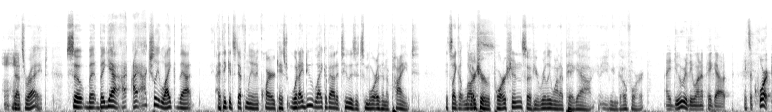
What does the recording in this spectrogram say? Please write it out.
That's right. So, but but yeah, I, I actually like that. I think it's definitely an acquired taste. What I do like about it too is it's more than a pint. It's like a larger Yes. portion. So if you really want to pig out, you, you can go for it. I do really want to pig out. It's a quart.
